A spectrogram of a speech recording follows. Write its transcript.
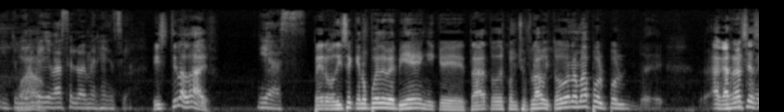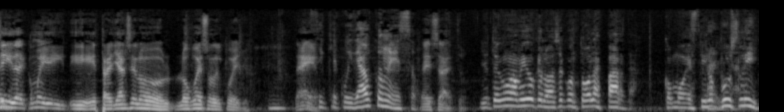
Y tuvieron Wow. que llevárselo a emergencia. He's still alive. Yes. Pero dice que no puede ver bien y que está todo desconchuflado y todo nada más por, por eh, agarrarse así de- como y, y estrellarse los- los huesos del cuello. Damn. Así que cuidado con eso. Exacto. Yo tengo un amigo que lo hace con toda la espalda, como estilo Bruce Lee.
